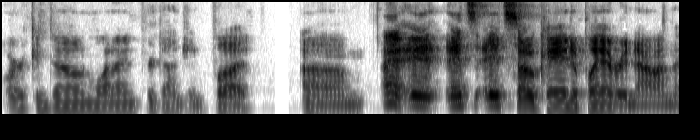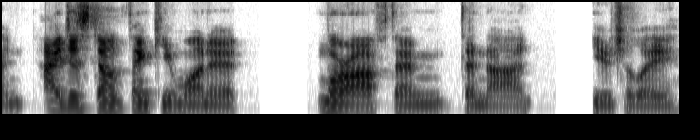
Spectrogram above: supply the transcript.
or condone one iron per dungeon, but um, it, it's it's okay to play every now and then. I just don't think you want it more often than not. Usually,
